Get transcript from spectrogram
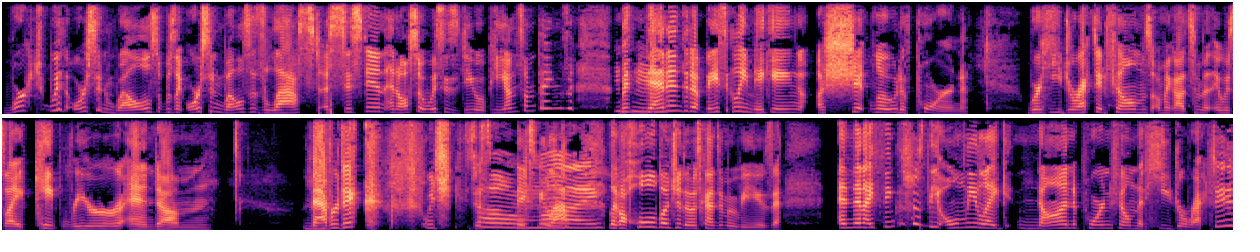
worked with Orson Welles, was like Orson Welles' last assistant and also was his DOP on some things, but then ended up basically making a shitload of porn where he directed films. Oh my god, some it was like Cape Rear and um Maverick, which just Oh makes me my. laugh. Like a whole bunch of those kinds of movies. And then I think this was the only like non-porn film that he directed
